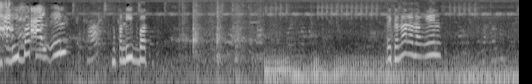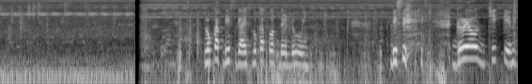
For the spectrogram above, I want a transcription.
Nakalibat man, Il. Ha? Nakalibat. Ay, kana na lang, Il. Look at this guys, look at what they're doing. This is grilled chicken.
